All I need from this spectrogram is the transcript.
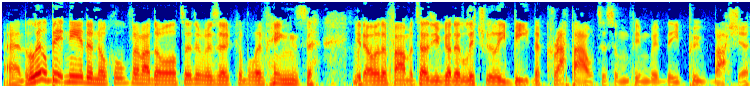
And a little bit near the knuckle for my daughter. There was a couple of things, you know, the farmer tells you you've got to literally beat the crap out of something with the poop basher.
